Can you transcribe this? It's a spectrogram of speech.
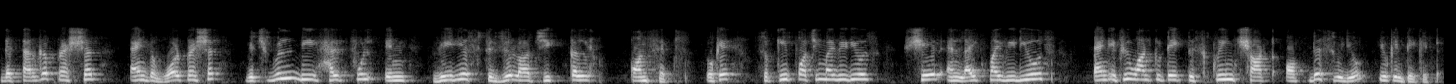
the turgor pressure and the wall pressure which will be helpful in various physiological concepts. Okay, so keep watching my videos, share and like my videos and if you want to take the screenshot of this video, you can take it.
